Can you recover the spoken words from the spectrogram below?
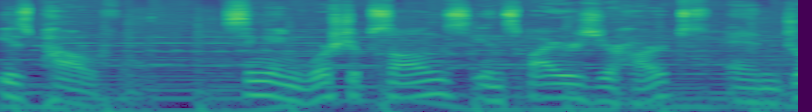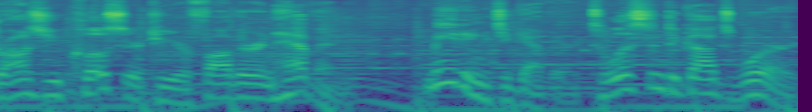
Is powerful. Singing worship songs inspires your heart and draws you closer to your Father in heaven. Meeting together to listen to God's Word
